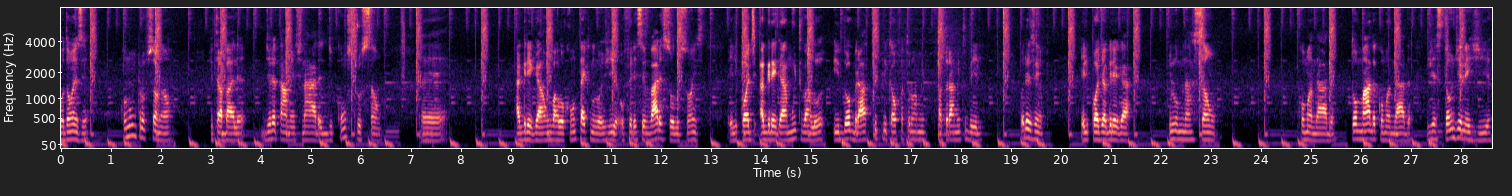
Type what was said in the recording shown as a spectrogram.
Vou dar um exemplo. Como um profissional que trabalha diretamente na área de construção é, agregar um valor com tecnologia, oferecer várias soluções, ele pode agregar muito valor e dobrar, triplicar o faturamento, faturamento dele. Por exemplo, ele pode agregar iluminação comandada, tomada comandada, gestão de energia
